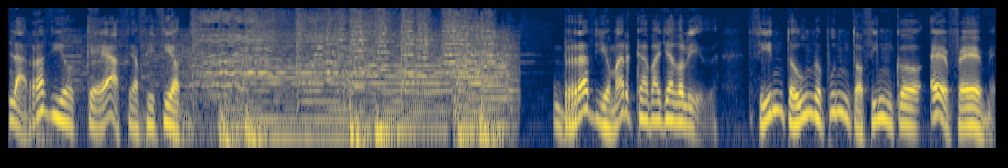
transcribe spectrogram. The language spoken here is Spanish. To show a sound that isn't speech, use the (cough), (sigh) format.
La radio que hace afición. Radio Marca Valladolid, 101.5 FM.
